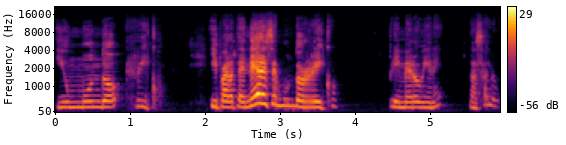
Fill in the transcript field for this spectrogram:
y un mundo rico. Y para tener ese mundo rico, primero viene la salud.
